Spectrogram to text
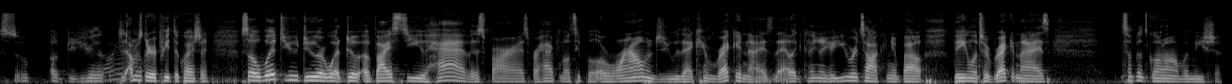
So, oh, did you hear? The, I'm just gonna repeat the question. So, what do you do, or what do, advice do you have as far as for having those people around you that can recognize that? Like you, know, you were talking about being able to recognize something's going on with Misha.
